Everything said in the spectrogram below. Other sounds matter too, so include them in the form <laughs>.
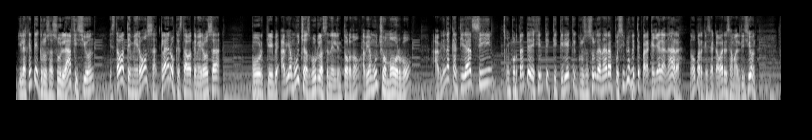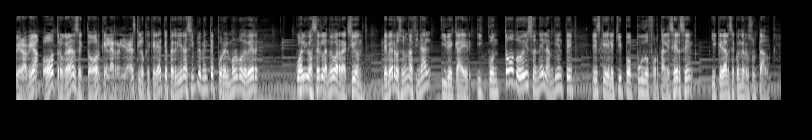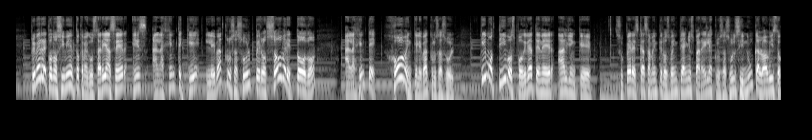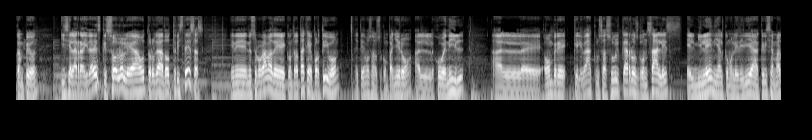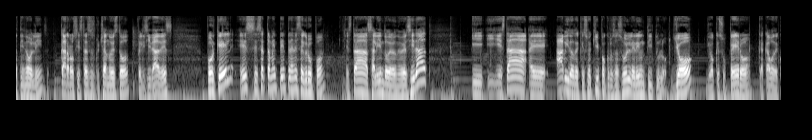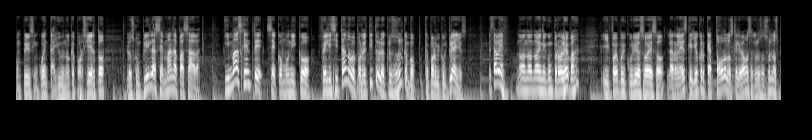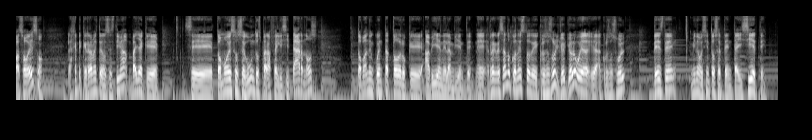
Y la gente de Cruz Azul, la afición, estaba temerosa, claro que estaba temerosa, porque había muchas burlas en el entorno, había mucho morbo, había una cantidad, sí, importante de gente que quería que Cruz Azul ganara, pues simplemente para que ya ganara, ¿no? Para que se acabara esa maldición. Pero había otro gran sector que la realidad es que lo que quería que perdiera simplemente por el morbo de ver cuál iba a ser la nueva reacción, de verlos en una final y de caer. Y con todo eso en el ambiente es que el equipo pudo fortalecerse y quedarse con el resultado. Primer reconocimiento que me gustaría hacer es a la gente que le va a Cruz Azul, pero sobre todo a la gente joven que le va a Cruz Azul. ¿Qué motivos podría tener alguien que supera escasamente los 20 años para irle a Cruz Azul si nunca lo ha visto campeón y si la realidad es que solo le ha otorgado tristezas? En eh, nuestro programa de contraataque deportivo eh, tenemos a nuestro compañero, al juvenil, al eh, hombre que le va a Cruz Azul, Carlos González, el millennial, como le diría a Cristian Martinoli. Carlos, si estás escuchando esto, felicidades, porque él es exactamente, entra en ese grupo, está saliendo de la universidad y, está eh, ávido de que su equipo Cruz Azul le dé un título. Yo, yo que supero, que acabo de cumplir 51, que por cierto, los cumplí la semana pasada y más gente se comunicó felicitándome por el título de Cruz Azul que por, mi cumpleaños. Está bien, no, no, no hay ningún problema. Y fue muy curioso eso. La realidad es que yo creo que a todos los que le vamos a Cruz Azul nos pasó eso. La gente que realmente nos estima, vaya que se tomó esos segundos para felicitarnos, tomando en cuenta todo lo que había en el ambiente. Eh, regresando con esto de Cruz Azul, yo, yo le voy a Cruz Azul desde 1977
